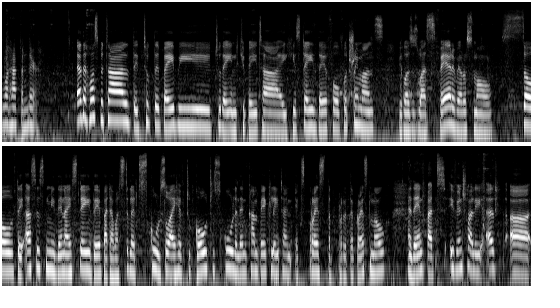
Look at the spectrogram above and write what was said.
what happened there? At the hospital, they took the baby to the incubator. He stayed there for, for three months because it was very, very small. So they assist me, then I stay there, but I was still at school, so I have to go to school and then come back later and express the, the breast milk. And then, but eventually, at, uh,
